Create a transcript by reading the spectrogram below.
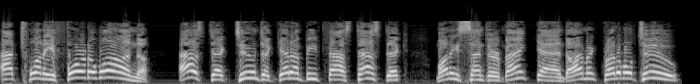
at 24 to 1. Aztec Tune to get and beat Fastastic. Money Center Bank and I'm Incredible too.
